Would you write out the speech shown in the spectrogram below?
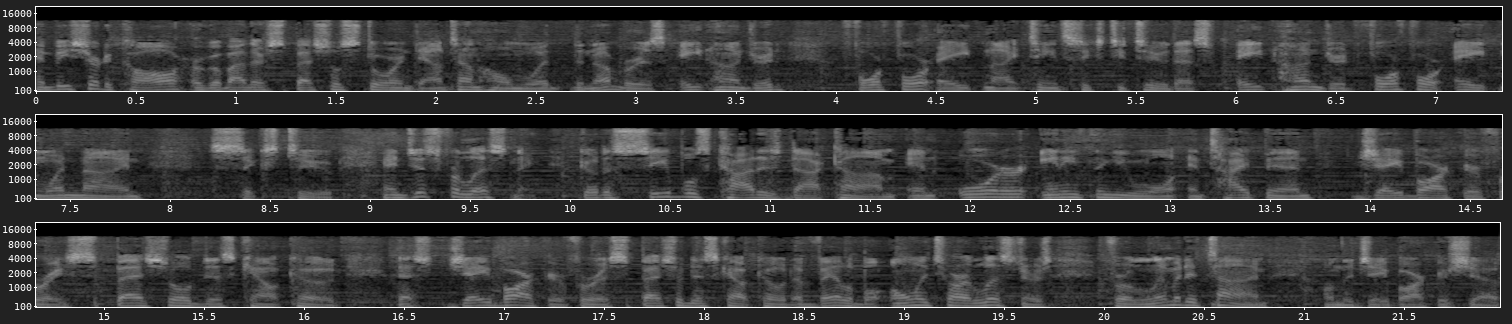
And be sure to call or go by their special store in downtown Homewood. The number is 800 448 1962. That's 800 448 1962. And just for listening, go to Siebel'sCottage.com and order anything you want and type in J Barker for a special discount code. That's J Barker for a special discount code available only to our listeners for a limited time on The Jay Barker Show.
